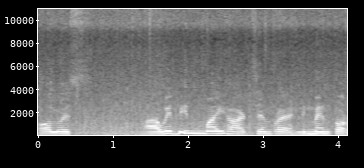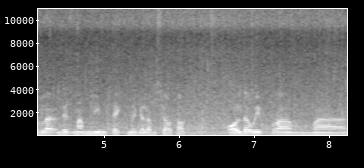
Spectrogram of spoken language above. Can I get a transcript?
always uh, within my heart siyempre mentor Ma'am Lintek mega love shoutout. All the way from uh,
